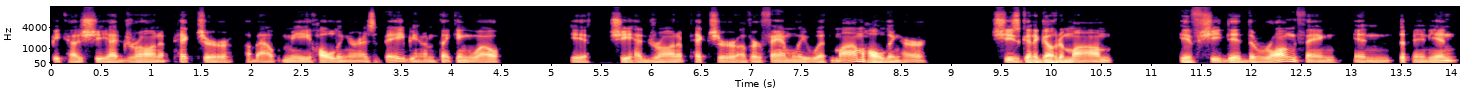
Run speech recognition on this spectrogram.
because she had drawn a picture about me holding her as a baby. And I'm thinking, well, if she had drawn a picture of her family with mom holding her, she's going to go to mom. If she did the wrong thing, in opinion,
